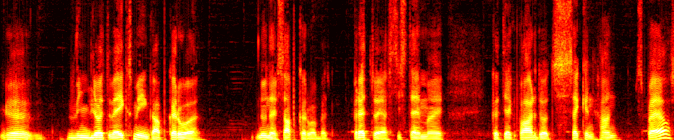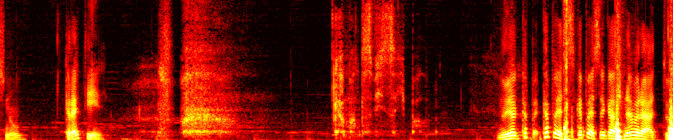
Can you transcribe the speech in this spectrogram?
Viņi ļoti veiksmīgi apkaro, nu, nevis apkaro, bet pretojās sistēmai, ka tiek pārdotas second hand spēles. Nu, kretīni. Nu, jā, kāpēc, kāpēc, kāpēc vienkārši nevarētu?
